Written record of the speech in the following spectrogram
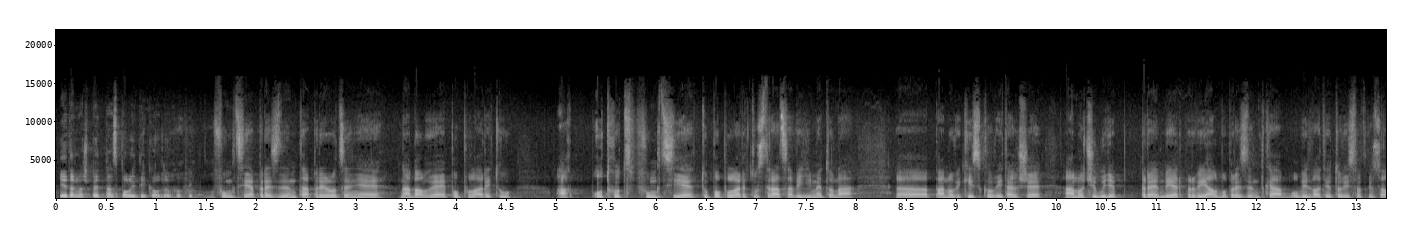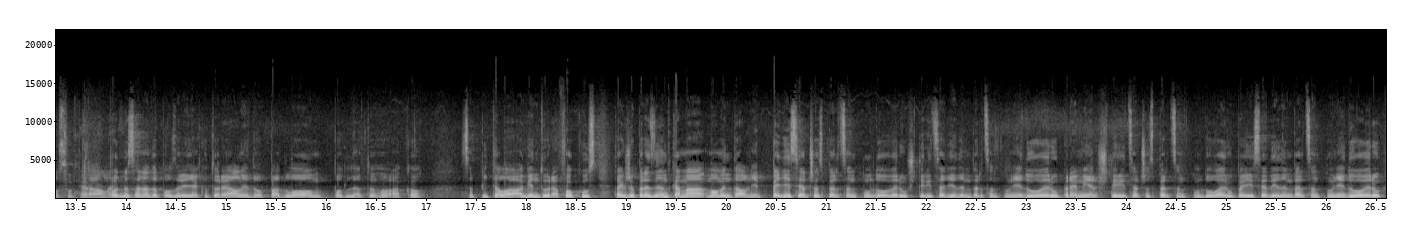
je tam až 15 politikov dokopy. Funkcia prezidenta prirodzene nabaluje aj popularitu a odchod z funkcie tú popularitu stráca. Vidíme to na uh, pánovi Kiskovi, takže áno, či bude premiér prvý alebo prezidentka, obidva tieto výsledky sú absolútne reálne. Poďme sa na to pozrieť, ako to reálne dopadlo, podľa toho, ako sa pýtala agentúra Focus. Takže prezidentka má momentálne 56% dôveru, 41% nedôveru, premiér 46% dôveru, 51% nedôveru.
